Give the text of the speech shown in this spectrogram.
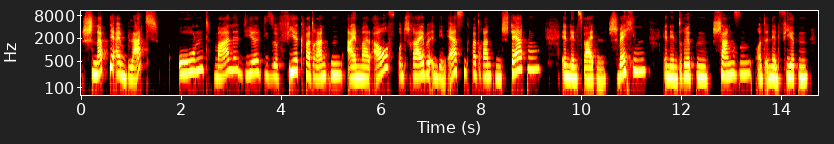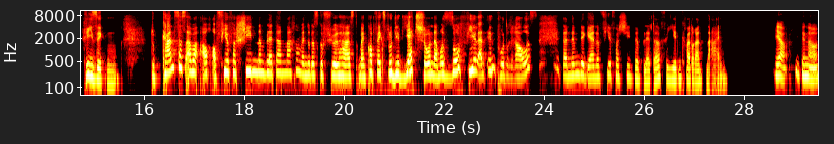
schnapp dir ein Blatt und male dir diese vier Quadranten einmal auf und schreibe in den ersten Quadranten Stärken, in den zweiten Schwächen, in den dritten Chancen und in den vierten Risiken. Du kannst das aber auch auf vier verschiedenen Blättern machen, wenn du das Gefühl hast, mein Kopf explodiert jetzt schon, da muss so viel an Input raus. Dann nimm dir gerne vier verschiedene Blätter für jeden Quadranten ein. Ja, genau.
